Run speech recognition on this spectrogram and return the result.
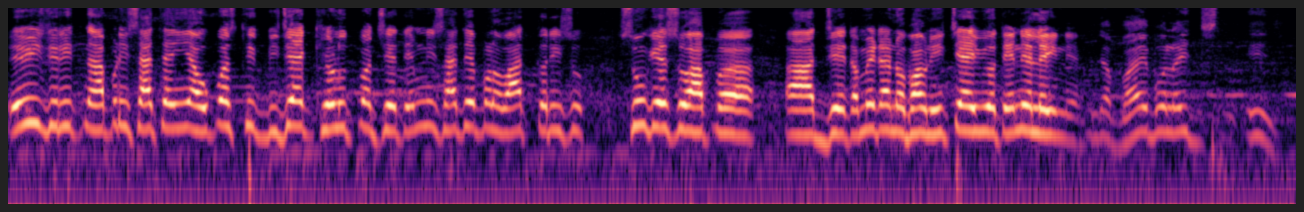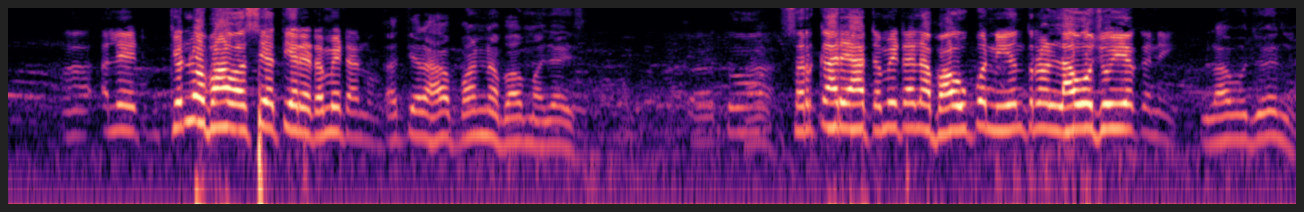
એવી જ રીતના આપણી સાથે અહીંયા ઉપસ્થિત બીજા એક ખેડૂત પણ છે તેમની સાથે પણ વાત કરીશું. શું કહેશો આપ આ જે ટમેટાનો ભાવ નીચે આવ્યો તેને લઈને? ભાઈ બોલે જ અ, એટલે કેટલો ભાવ હશે અત્યારે ટમેટાનો? અત્યારે હા પાનના ભાવમાં જાય છે. તો સરકારે આ ટમેટાના ભાવ ઉપર નિયંત્રણ લાવવો જોઈએ કે નહીં? લાવવો જોઈએ ને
